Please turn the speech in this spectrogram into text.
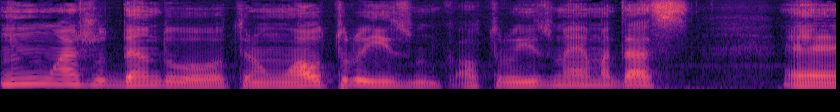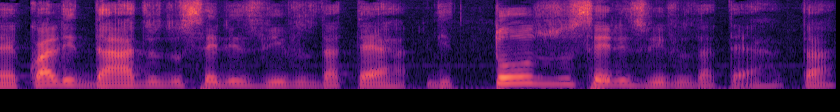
um ajudando o outro, um altruísmo. Altruísmo é uma das eh, qualidades dos seres vivos da Terra, de todos os seres vivos da Terra, tá?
